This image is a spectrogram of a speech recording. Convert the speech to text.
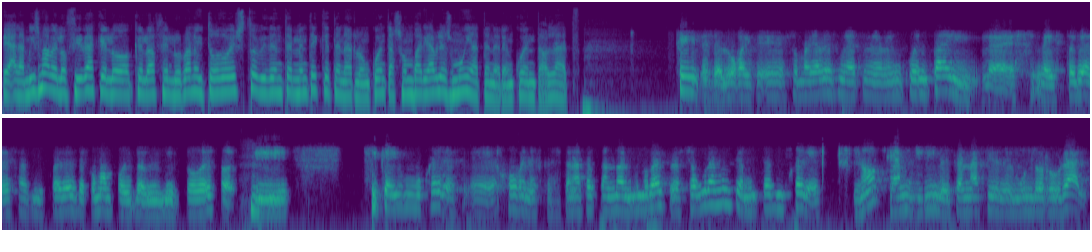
eh, a la misma velocidad que lo, que lo hace el urbano y todo esto evidentemente hay que tenerlo en cuenta. Son variables muy a tener en cuenta, Olat. Sí, desde luego hay que, son variables muy a tener en cuenta y la, historia de esas mujeres, de cómo han podido vivir todo esto. Hmm. Y sí que hay mujeres eh, jóvenes que se están acercando al mundo rural, pero seguramente muchas mujeres ¿no? que han vivido y que han nacido en el mundo rural,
